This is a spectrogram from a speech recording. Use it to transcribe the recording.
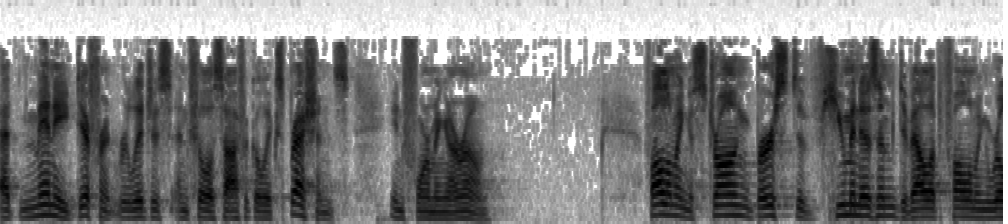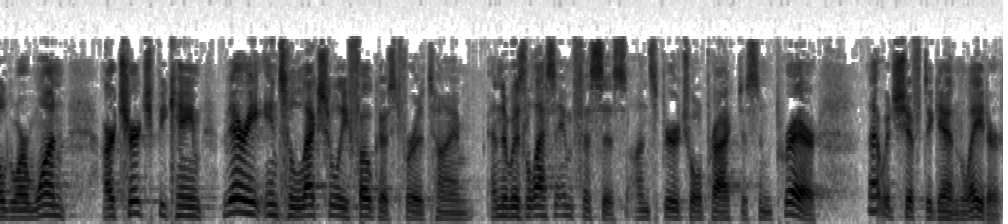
at many different religious and philosophical expressions in forming our own. Following a strong burst of humanism developed following World War I, our church became very intellectually focused for a time, and there was less emphasis on spiritual practice and prayer. That would shift again later.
